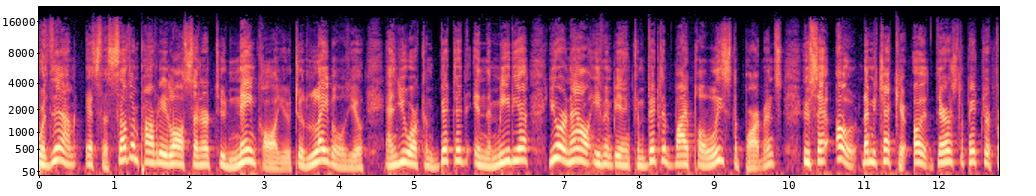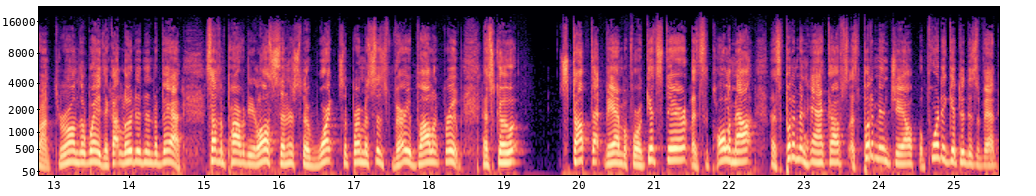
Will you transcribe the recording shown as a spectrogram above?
for them, it's the Southern Poverty Law Center to name call you, to label you, and you are convicted in the media. You are now even being convicted by police departments who say, oh, let me check here. Oh, there's the Patriot Front. They're on the way. They got loaded in a van. Southern Poverty Law Center's the white supremacist, very violent group. Let's go stop that van before it gets there. Let's haul them out. Let's put them in handcuffs. Let's put them in jail before they get to this event.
